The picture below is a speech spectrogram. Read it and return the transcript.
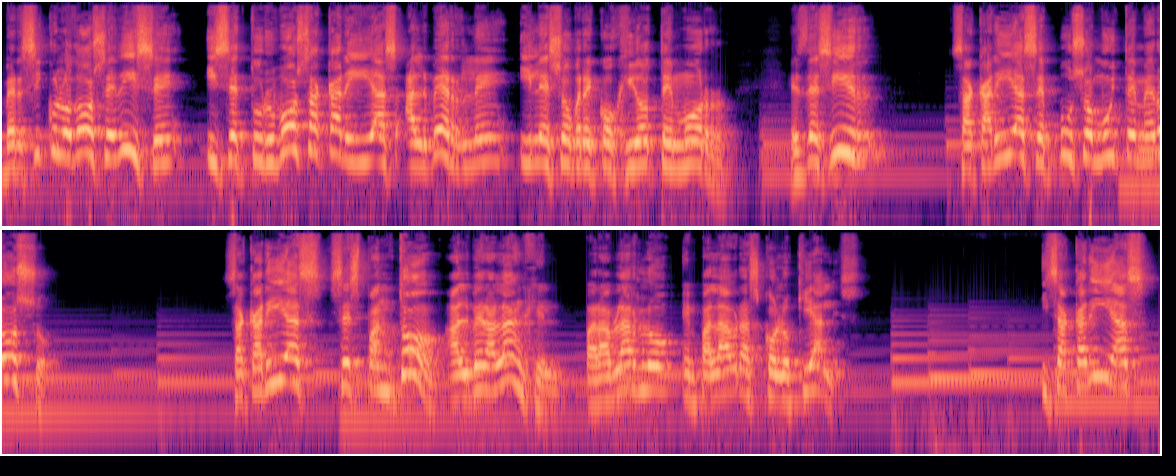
Versículo 12 dice, y se turbó Zacarías al verle y le sobrecogió temor. Es decir, Zacarías se puso muy temeroso. Zacarías se espantó al ver al ángel, para hablarlo en palabras coloquiales. Y Zacarías,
